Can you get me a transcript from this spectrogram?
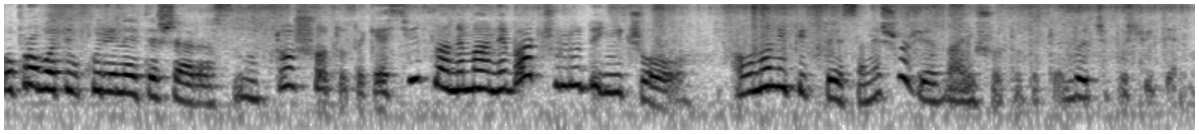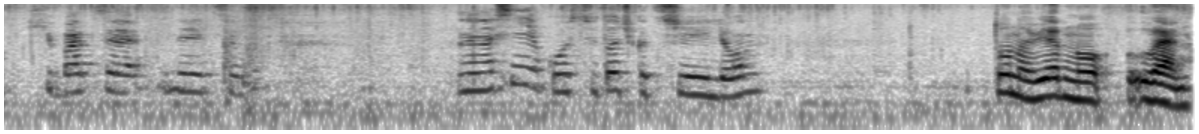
Попробувати вкорінити ще раз. Ну то що то таке? Світла нема, не бачу люди нічого. А воно не підписане. Що ж я знаю, що то таке? Доці посвіти. Хіба це не цю не насіння якогось цвіточка чи льон? То, напевно, лен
